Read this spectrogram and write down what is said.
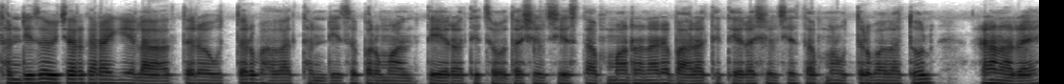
थंडीचा विचार करायला गेला तर उत्तर भागात थंडीचं प्रमाण तेरा ते चौदा सेल्सिअस तापमान राहणार आहे. बारा ते तेरा सेल्सिअस तापमान उत्तर भागातून राहणार आहे.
